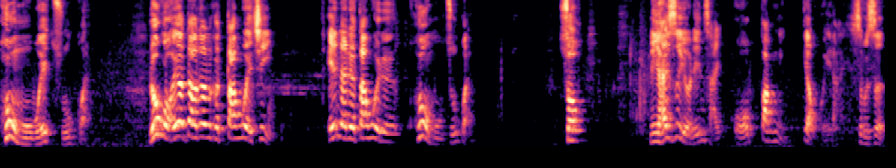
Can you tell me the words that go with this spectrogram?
父母为主管，如果要到到那个单位去，原来的单位的父母主管说：“你还是有人才，我帮你调回来，是不是？”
